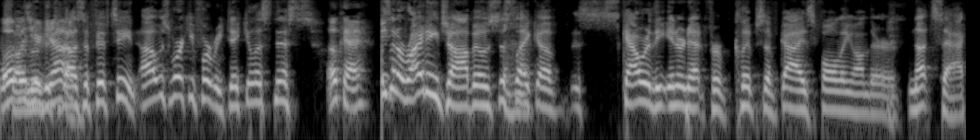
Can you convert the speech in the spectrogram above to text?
What So was your job? 2015. I was working for Ridiculousness. Okay. It wasn't a writing job. It was just Uh-huh. like a scour the internet for clips of guys falling on their nutsack.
